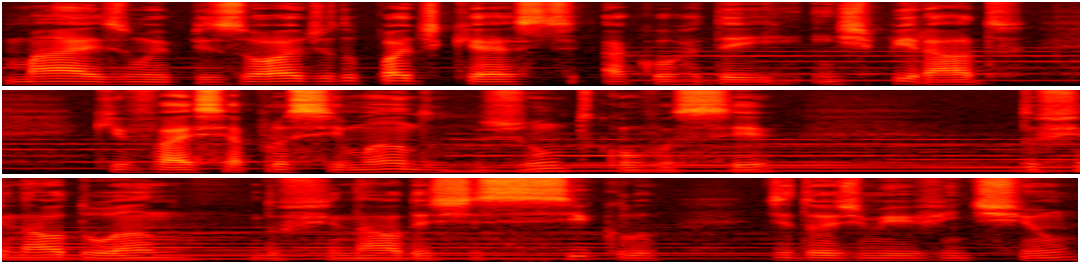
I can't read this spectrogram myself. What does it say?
mais um episódio do podcast Acordei Inspirado, que vai se aproximando junto com você do final do ano, do final deste ciclo de 2021,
